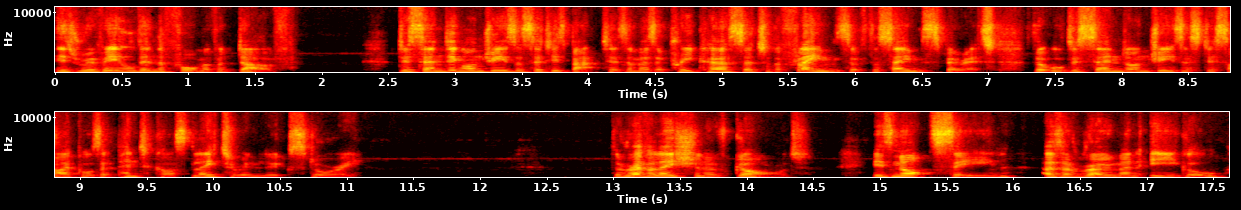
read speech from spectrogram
is revealed in the form of a dove, descending on Jesus at his baptism as a precursor to the flames of the same Spirit that will descend on Jesus' disciples at Pentecost later in Luke's story. The revelation of God is not seen as a Roman eagle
